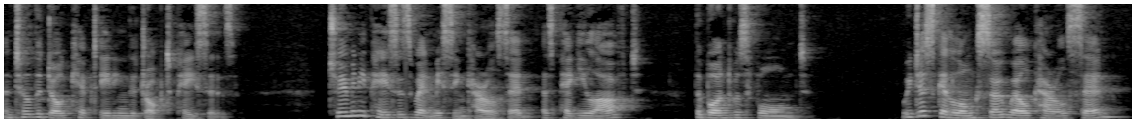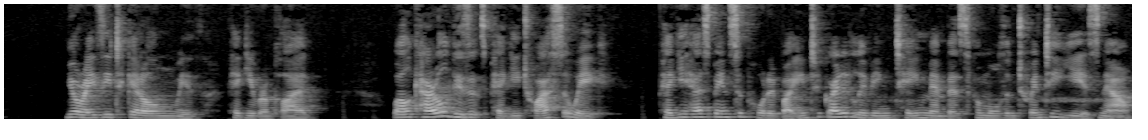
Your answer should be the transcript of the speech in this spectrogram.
until the dog kept eating the dropped pieces. Too many pieces went missing, Carol said, as Peggy laughed. The bond was formed. We just get along so well, Carol said. You're easy to get along with, Peggy replied. While Carol visits Peggy twice a week, Peggy has been supported by integrated living team members for more than 20 years now.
